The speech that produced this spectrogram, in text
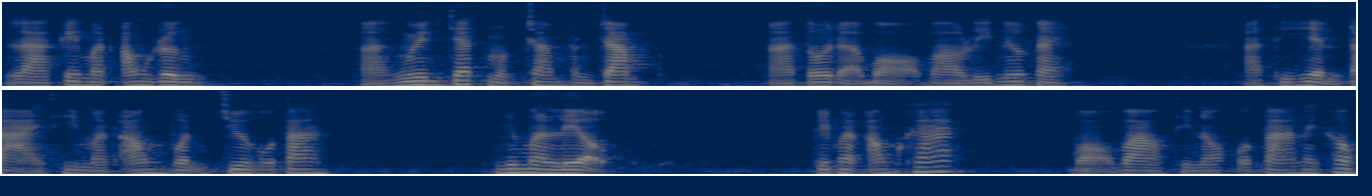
là cây mật ong rừng à, nguyên chất 100% à, tôi đã bỏ vào ly nước này. À, thì hiện tại thì mật ong vẫn chưa có tan. Nhưng mà liệu cái mật ong khác bỏ vào thì nó có tan hay không?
